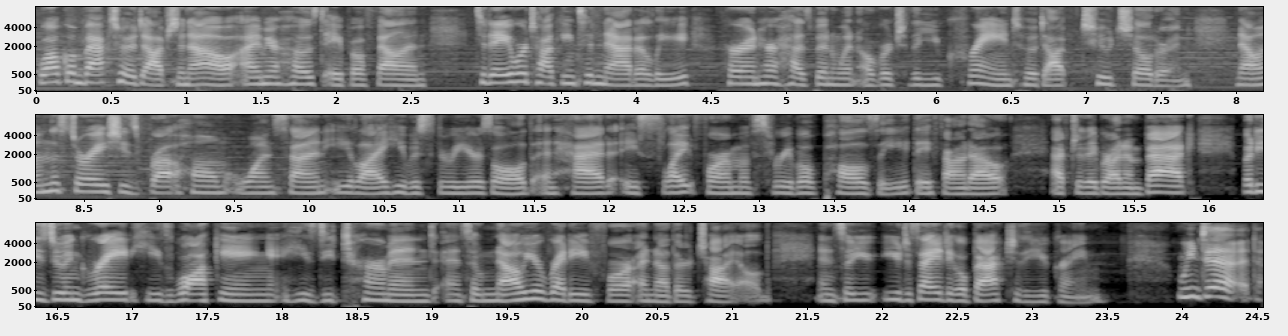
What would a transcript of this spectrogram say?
Welcome back to Adoption Now. I'm your host, April Fallon. Today we're talking to Natalie. Her and her husband went over to the Ukraine to adopt two children. Now, in the story, she's brought home one son, Eli. He was three years old and had a slight form of cerebral palsy. They found out after they brought him back, but he's doing great. He's walking, he's determined. And so now you're ready for another child. And so you, you decided to go back to the Ukraine. We did.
